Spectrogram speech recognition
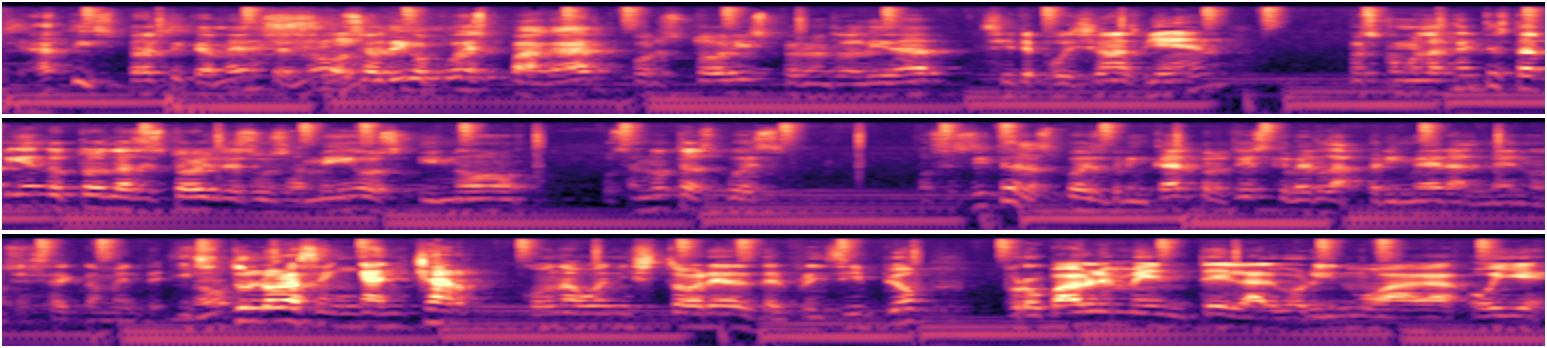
gratis prácticamente, ¿no? Sí. O sea, digo, puedes pagar por stories, pero en realidad, si te posicionas bien, pues como la gente está viendo todas las stories de sus amigos y no, o sea, no te las puedes, o sea, sí te las puedes brincar, pero tienes que ver la primera al menos. exactamente. Y ¿No? si tú logras enganchar con una buena historia desde el principio, probablemente el algoritmo haga, oye,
